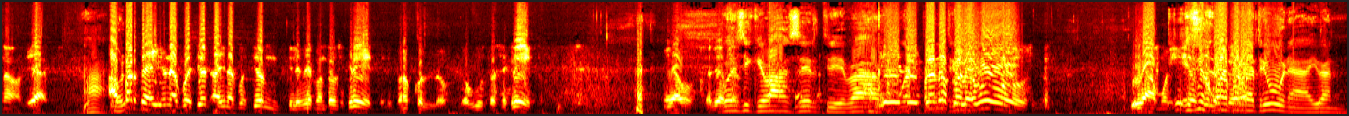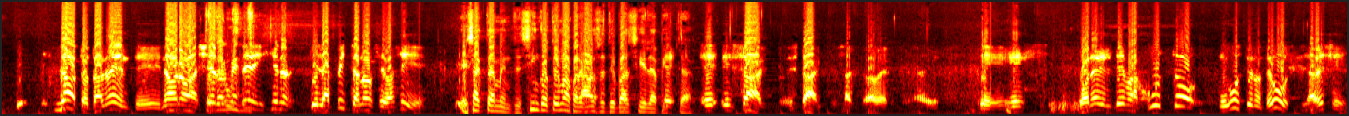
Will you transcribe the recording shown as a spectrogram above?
no, ya. Ah, Aparte hay una cuestión, hay una cuestión que les voy a contar un secreto, le conozco los, los gustos secretos. Mirá vos, salí a Puedes decir que vas a hacer. tri- Vas a jugar sí, para la conozco tribuna. Digamos, Eso es jugar para va- la tribuna, Iván. No, totalmente. No, no, ayer Totalmente. ustedes dijeron que la pista no se vacíe. Exactamente, cinco temas para que no se te pase la pista. Eh, eh, exacto, exacto, exacto. A ver, a ver. Eh, es poner el tema justo, te guste o no te guste. A veces,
